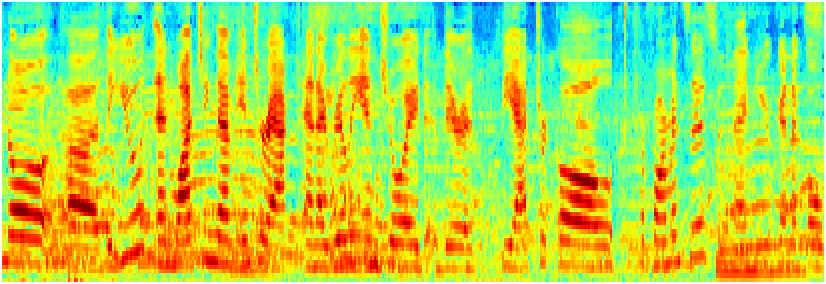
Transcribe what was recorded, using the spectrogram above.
To know uh, the youth and watching them interact, and I really enjoyed their theatrical performances. And you're gonna go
